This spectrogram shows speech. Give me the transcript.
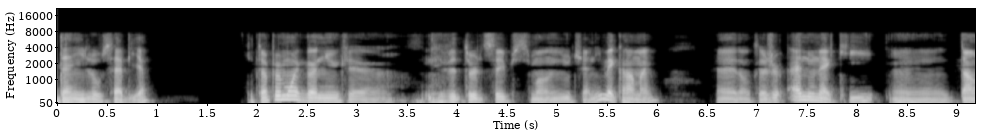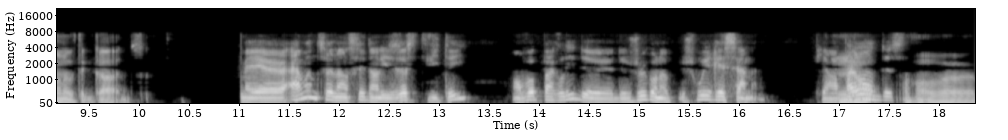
Danilo Sabia, qui est un peu moins connu que David Turtsey puis Simone Luciani, mais quand même. Euh, donc, le jeu Anunnaki, euh, Down of the Gods. Mais euh, avant de se lancer dans les hostilités, on va parler de, de jeux qu'on a joués récemment. Puis en parlant Non, de... on va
